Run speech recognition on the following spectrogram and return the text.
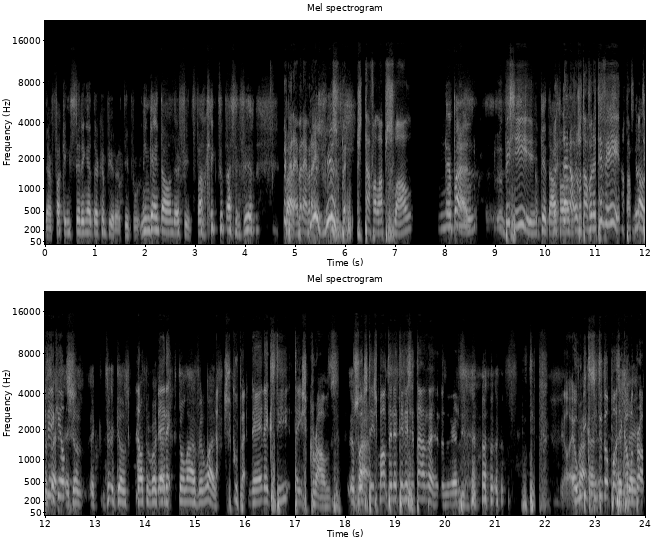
They're fucking sitting at their computer. Tipo, ninguém está on their feet. Pá, o que é que tu estás a ver? Pá, peraí, peraí, peraí. duas vezes. Estava lá pessoal no, Epá, no PC. o quê? A Não, não, eu já estava na TV. Não estava Não, na TV sei, aqueles. aqueles, aqueles quatro bacanas era- que estão lá a ver live. Não, desculpa, na NXT tens crowd. Os outros tens malta na TV sentada. Estás a ver? É o único eh, sítio onde eu posso dizer que há uma crowd.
